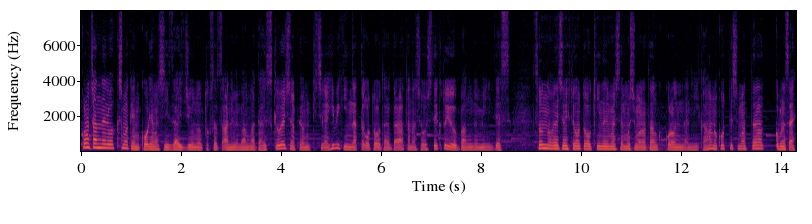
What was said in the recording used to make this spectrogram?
このチャンネルは福島県郡山市在住の特撮アニメ漫画大好き親父のぴょん吉が響きになったことをだらだらと話をしていくという番組です。そんな親父の一言を気になりまして、もしもあなたの心に何かが残ってしまったら、ごめんなさい。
